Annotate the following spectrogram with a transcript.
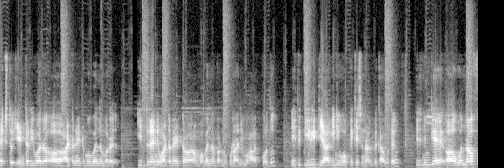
Next enter your alternate mobile number ಇದ್ರೆ ನೀವು ಆಲ್ಟರ್ನೇಟ್ ಮೊಬೈಲ್ ನಂಬರ್ನು ಕೂಡ ನೀವು ಹಾಕ್ಬೋದು. ಇದು ಈ ರೀತಿಯಾಗಿ ನೀವು ಅಪ್ಲಿಕೇಶನ್ ಆಗಬೇಕಾಗುತ್ತೆ. ಇಲ್ಲಿ ನಿಮಗೆ ಒನ್ ಆಫ್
